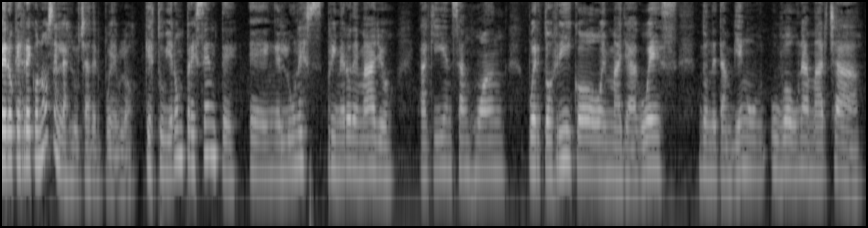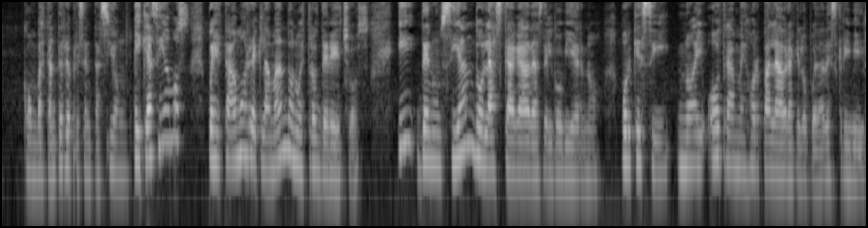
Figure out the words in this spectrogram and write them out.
pero que reconocen las luchas del pueblo, que estuvieron presentes en el lunes primero de mayo aquí en San Juan, Puerto Rico o en Mayagüez, donde también hubo una marcha con bastante representación. ¿Y qué hacíamos? Pues estábamos reclamando nuestros derechos y denunciando las cagadas del gobierno, porque sí, no hay otra mejor palabra que lo pueda describir.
